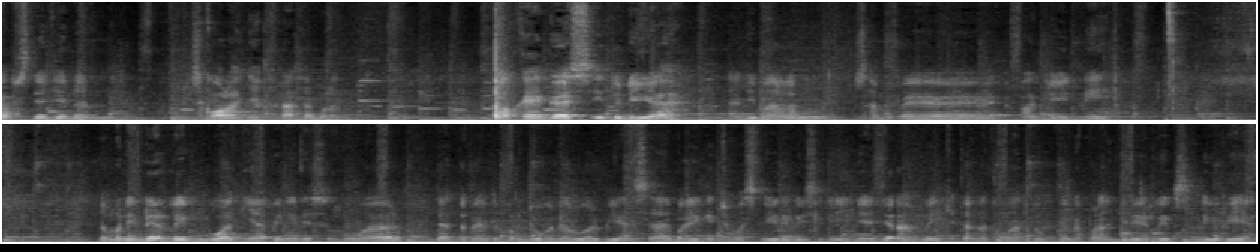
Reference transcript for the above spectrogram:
Vibes jajanan sekolahnya? Kerasa banget. Oke guys, itu dia. Tadi malam sampai pagi ini. Nemenin Derlin buat nyiapin ini semua. Dan ternyata perjuangannya luar biasa. Bayangin cuma sendiri di sini ini aja rame. Kita ngatur-ngaturin apalagi Derlin sendiri ya.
